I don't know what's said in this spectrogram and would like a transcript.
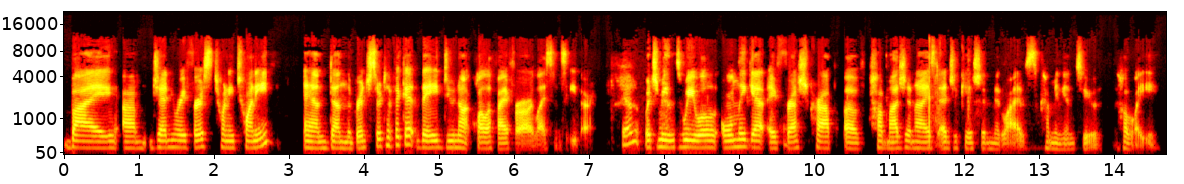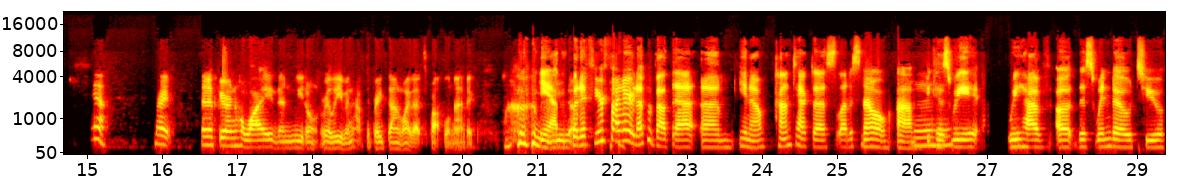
by um, January 1st, 2020, and done the bridge certificate, they do not qualify for our license either yep. which means we will only get a fresh crop of homogenized education midwives coming into Hawaii. Yeah, right. And if you're in Hawaii, then we don't really even have to break down why that's problematic. yeah, you know. but if you're fired up about that, um, you know, contact us. Let us know um, mm-hmm. because we we have uh, this window to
